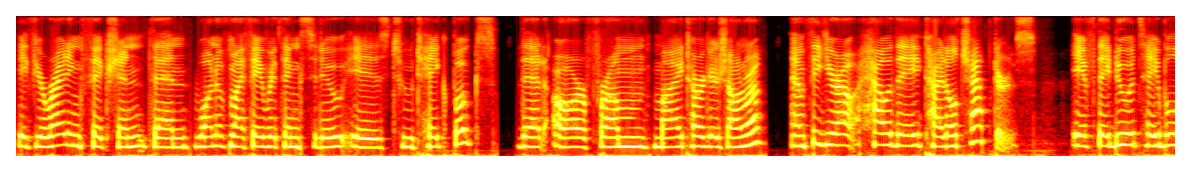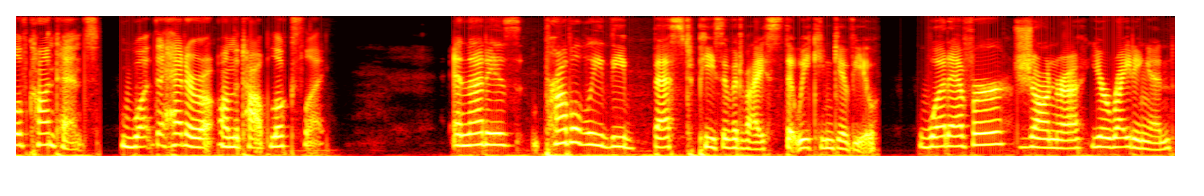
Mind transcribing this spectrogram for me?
If you're writing fiction, then one of my favorite things to do is to take books that are from my target genre and figure out how they title chapters. If they do a table of contents, what the header on the top looks like. And that is probably the best piece of advice that we can give you. Whatever genre you're writing in,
